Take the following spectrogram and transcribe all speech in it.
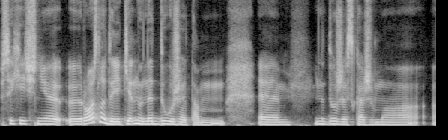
психічні е, розлади, які ну не дуже там, е, не дуже, скажімо, е,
